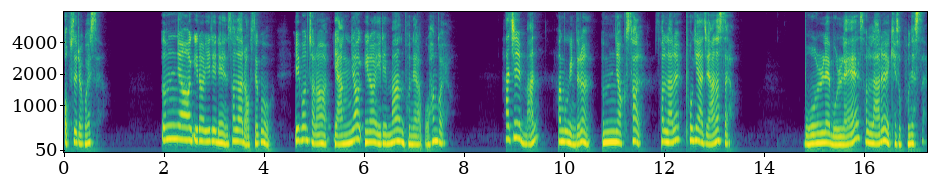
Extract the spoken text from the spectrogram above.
없애려고 했어요. 음력 1월 1일인 설날을 없애고 일본처럼 양력 1월 1일만 보내라고 한 거예요. 하지만 한국인들은 음력 설, 설날을 포기하지 않았어요. 몰래 몰래 설날을 계속 보냈어요.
